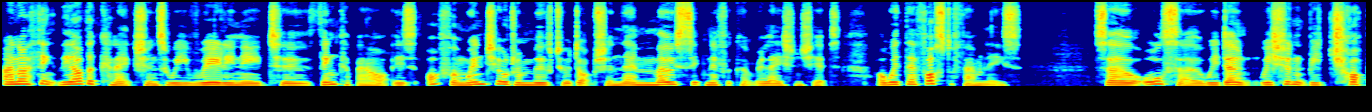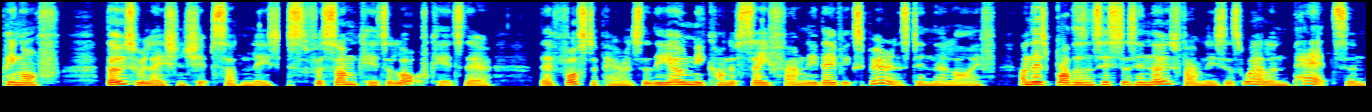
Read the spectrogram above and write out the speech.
And I think the other connections we really need to think about is often when children move to adoption, their most significant relationships are with their foster families. So also we don't we shouldn't be chopping off those relationships suddenly. For some kids, a lot of kids, their their foster parents are the only kind of safe family they've experienced in their life and there's brothers and sisters in those families as well and pets and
